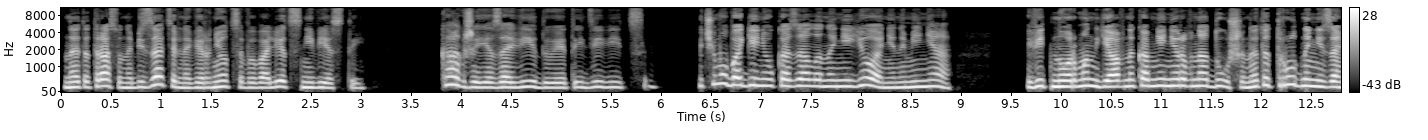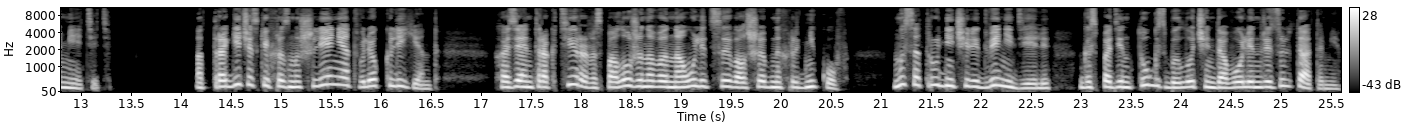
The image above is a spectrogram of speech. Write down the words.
На этот раз он обязательно вернется в Ивалет с невестой. Как же я завидую этой девице. Почему богиня указала на нее, а не на меня? Ведь Норман явно ко мне неравнодушен, это трудно не заметить. От трагических размышлений отвлек клиент, хозяин трактира, расположенного на улице волшебных родников. Мы сотрудничали две недели, господин Тукс был очень доволен результатами.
